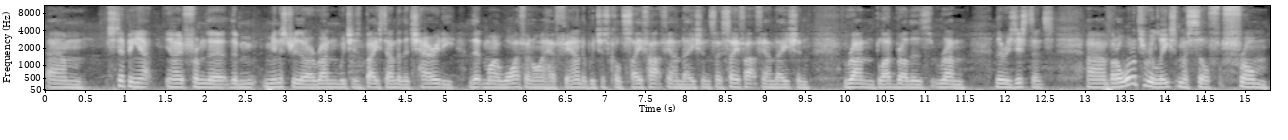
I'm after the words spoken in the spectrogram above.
Um, stepping out, you know, from the, the ministry that I run, which is based under the charity that my wife and I have founded, which is called Safe Heart Foundation. So Safe Heart Foundation run Blood Brothers, run the Resistance. Um, but I wanted to release myself from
